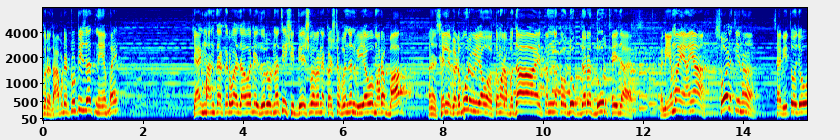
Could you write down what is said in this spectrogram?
કરે. તો આપણે તૂટી જાત ને ભાઈ. ક્યાંય માનતા કરવા જવાની જરૂર નથી. સિદ્ધેશ્વર અને કષ્ટભંજન વિયાઓ મારા બાપ અને છેલ્લે ગઢપુરવી આવો, તમારા બધાય તમને કહું, દુઃખ, દરદ દૂર થઈ જાય. અને એમાંય અહીંયા સોળ ચિહ્ન. સાહેબ, એ તો જુઓ,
